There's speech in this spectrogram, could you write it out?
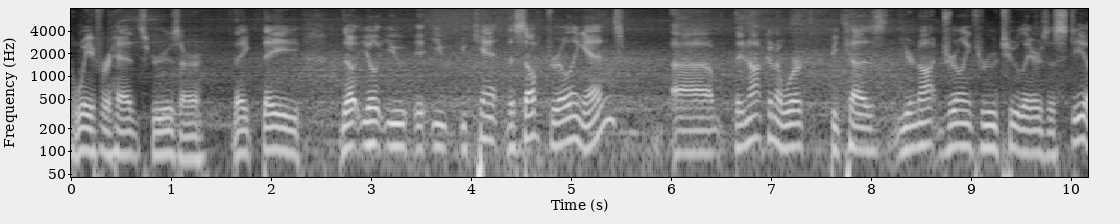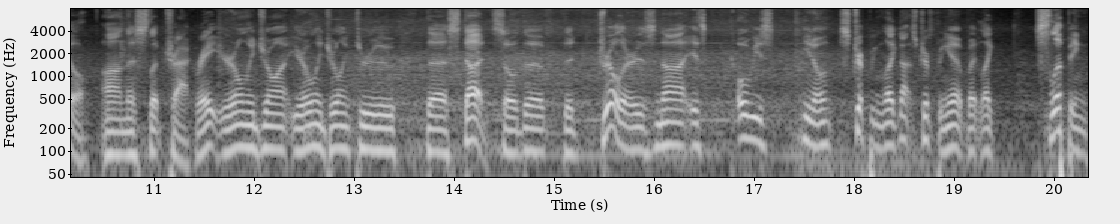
wafer head screws are they they you'll, you you you can't the self drilling ends. Uh, they're not going to work because you're not drilling through two layers of steel on the slip track, right? You're only drawing you're only drilling through the stud. So the the driller is not is always you know stripping like not stripping it, but like slipping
